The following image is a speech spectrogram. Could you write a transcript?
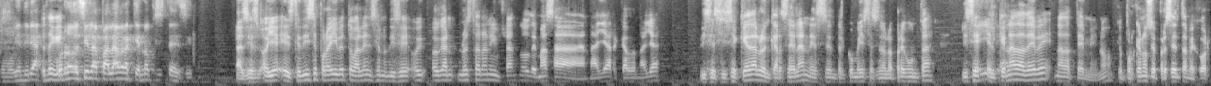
como bien diría, por no decir la palabra que no quisiste decir. Así es. Oye, este dice por ahí Beto Valencia, nos dice, oigan, ¿no estarán inflando de más a Naya, Ricardo Naya? Dice, si se queda, lo encarcelan, es entre comillas haciendo la pregunta. Dice, el que nada debe, nada teme, ¿no? Que por qué no se presenta mejor.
